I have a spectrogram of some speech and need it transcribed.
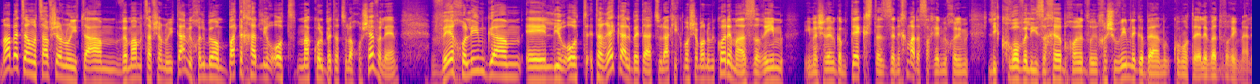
מה בעצם המצב שלנו איתם, ומה המצב שלנו איתם, יכולים במבט אחד לראות מה כל בית האצולה חושב עליהם, ויכולים גם אה, לראות את הרקע על בית האצולה, כי כמו שאמרנו מקודם, הזרים, אם יש להם גם טקסט, אז זה נחמד, השחקנים יכולים לקרוא ולהיזכר להיזכר בכל מיני דברים חשובים לגבי המקומות האלה והדברים האלה.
